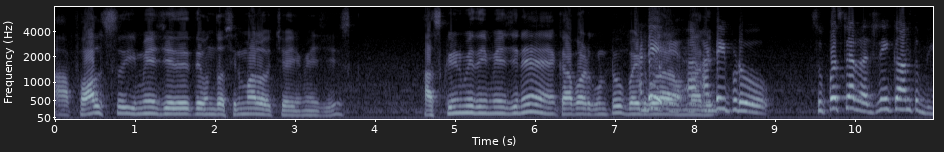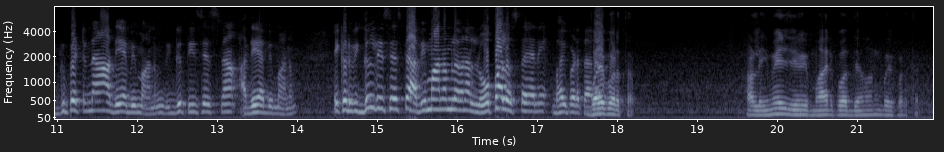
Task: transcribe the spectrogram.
ఆ ఫాల్స్ ఇమేజ్ ఏదైతే ఉందో సినిమాలో వచ్చే ఇమేజ్ ఆ స్క్రీన్ మీద ఇమేజ్నే కాపాడుకుంటూ బయట అంటే ఇప్పుడు సూపర్ స్టార్ రజనీకాంత్ విగ్గు పెట్టినా అదే అభిమానం విగ్గు తీసేసినా అదే అభిమానం. ఇక్కడ విగ్గులు తీసేస్తే అభిమానంలో ఏమైనా లోపాలు వస్తాయని భయపడతారు? భయపడతారు. వాళ్ళ ఇమేజ్ మారిపోద్దేమో అని భయపడతారు.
